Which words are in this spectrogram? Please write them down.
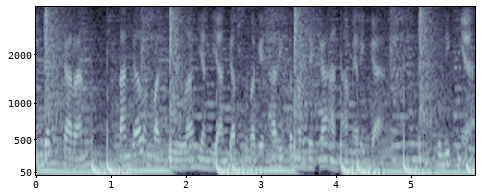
hingga sekarang, tanggal 4 Juli lah yang dianggap sebagai hari kemerdekaan Amerika. Uniknya,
